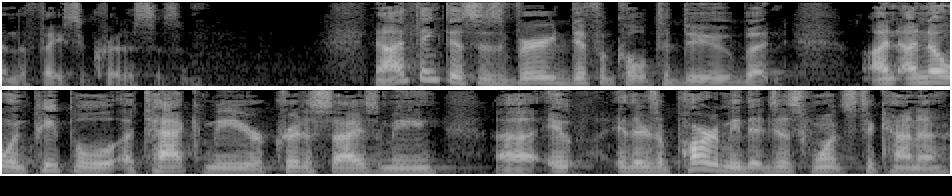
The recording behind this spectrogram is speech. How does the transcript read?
In the face of criticism. Now, I think this is very difficult to do, but I, I know when people attack me or criticize me, uh, it, there's a part of me that just wants to kind of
